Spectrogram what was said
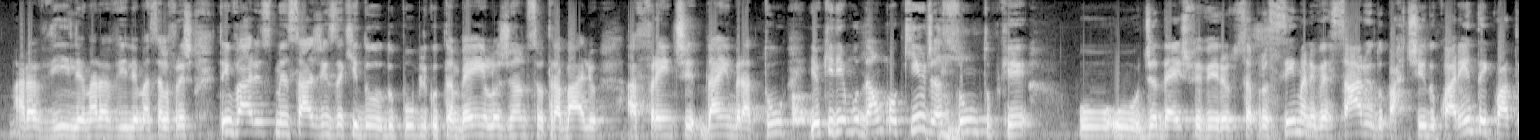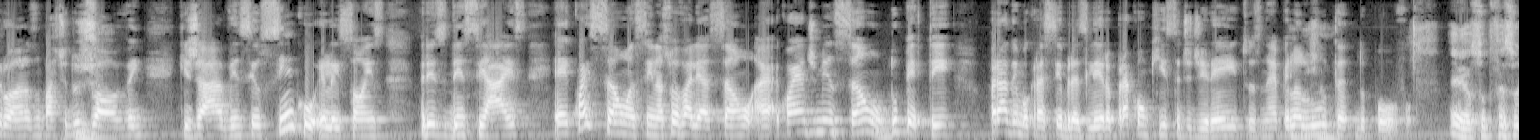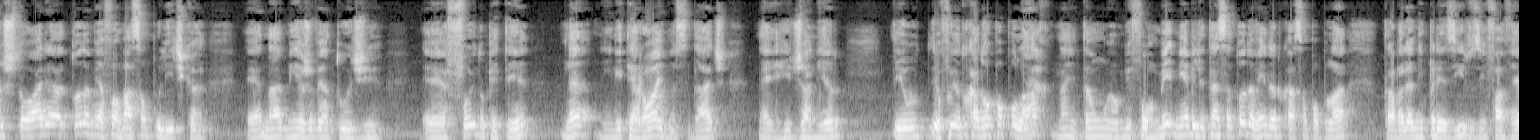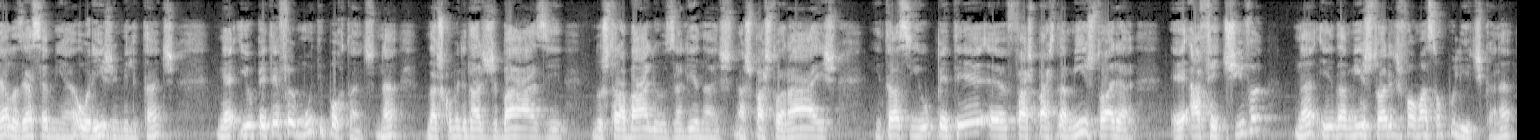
Maravilha, maravilha, Marcelo Freixo. Tem várias mensagens aqui do, do público também elogiando seu trabalho à frente da Embratu. E eu queria mudar um pouquinho de assunto, porque o, o, dia 10 de fevereiro se aproxima, aniversário do partido, 44 anos, um partido jovem, que já venceu cinco eleições presidenciais. É, quais são, assim, na sua avaliação, qual é a dimensão do PT para a democracia brasileira, para a conquista de direitos, né, pela luta do povo? É, eu sou professor de história, toda a minha formação política é, na minha juventude é, foi no PT, né, em Niterói, minha cidade, né, Rio de Janeiro. Eu, eu fui educador popular, né, então eu me formei, minha militância toda vem da educação popular, trabalhando em presídios, em favelas, essa é a minha origem militante. Né, e o PT foi muito importante né, nas comunidades de base, nos trabalhos ali nas, nas pastorais, então, assim, o PT é, faz parte da minha história é, afetiva né, e da minha história de formação política. Né?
